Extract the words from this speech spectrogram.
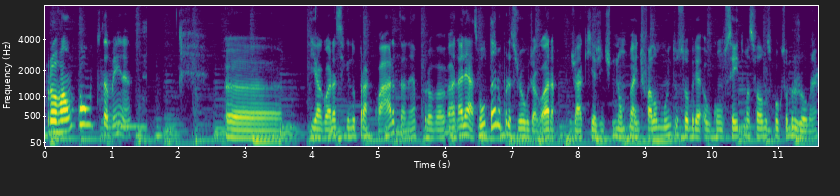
provar um ponto também, né? Ah, e agora seguindo pra quarta, né? prova- Aliás, voltando para esse jogo de agora, já que a gente não, a gente falou muito sobre o conceito, mas falamos pouco sobre o jogo, né?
